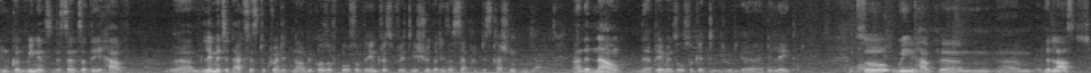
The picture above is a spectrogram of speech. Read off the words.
inconvenienced in the sense that they have um, limited access to credit now because, of course, of the interest rate issue that is a separate discussion. And then now their payments also get uh, delayed. So we have um, um, the last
